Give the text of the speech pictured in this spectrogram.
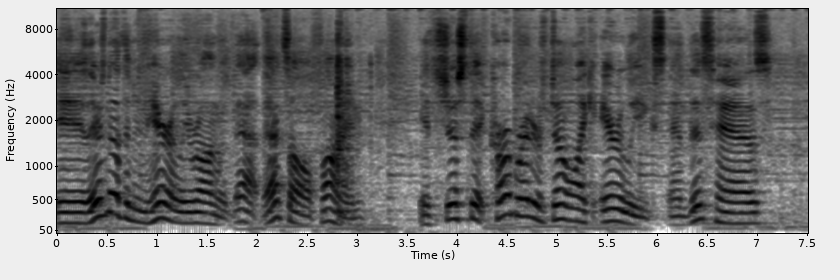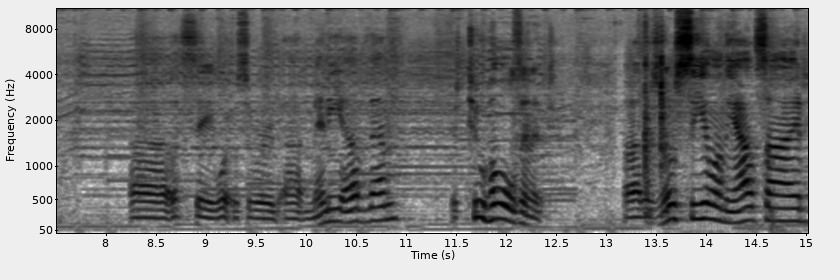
eh, there's nothing inherently wrong with that. That's all fine. It's just that carburetors don't like air leaks, and this has, uh, let's see, what was the word? Uh, many of them. There's two holes in it. Uh, there's no seal on the outside,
